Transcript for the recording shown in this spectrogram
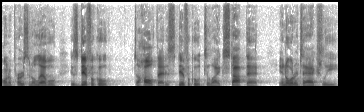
on a personal level, it's difficult to halt that. It's difficult to like stop that in order to actually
